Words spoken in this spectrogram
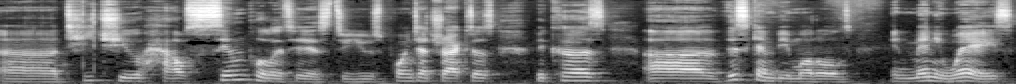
uh, teach you how simple it is to use point attractors because uh, this can be modeled in many ways.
